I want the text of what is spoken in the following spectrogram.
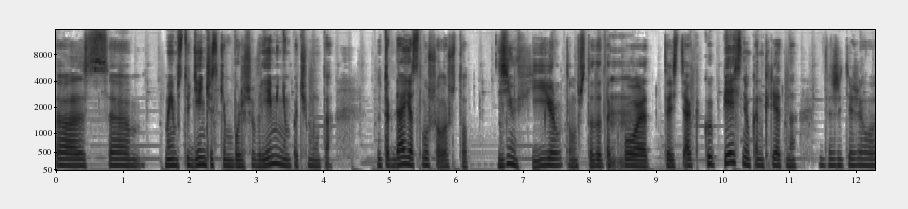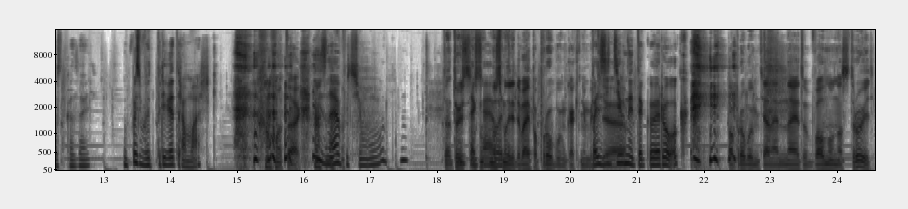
э, с э, моим студенческим больше временем почему-то. Ну, тогда я слушала что Земфиру, там что-то такое. То есть, а какую песню конкретно, даже тяжело сказать. Ну, пусть будет «Привет, ромашки». Вот так. Не знаю почему. То есть, ну вот смотри, давай попробуем как-нибудь... а, Позитивный такой рок. Попробуем тебя на эту волну настроить.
